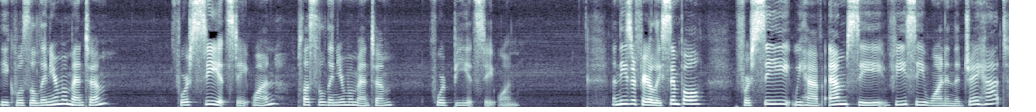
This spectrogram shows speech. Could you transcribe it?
equals the linear momentum for C at state 1 plus the linear momentum for B at state 1. And these are fairly simple. For C, we have MC VC1 in the J hat,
